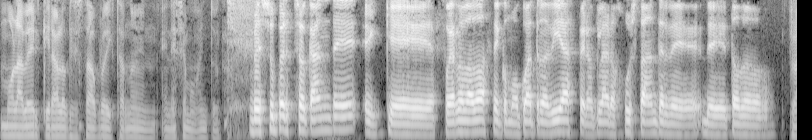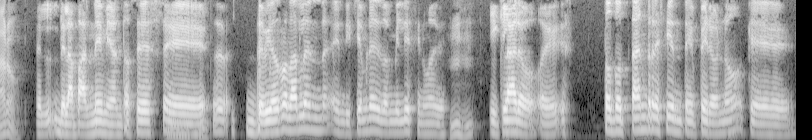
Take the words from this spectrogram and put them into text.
mola ver qué era lo que se estaba proyectando en, en ese momento. Es súper chocante el que fue rodado hace como cuatro días, pero claro, justo antes de, de todo, Claro. de, de la pandemia. Entonces, eh, debió rodarlo en, en diciembre de 2019. Ujú. Y claro, eh, es todo tan reciente, pero no, que,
